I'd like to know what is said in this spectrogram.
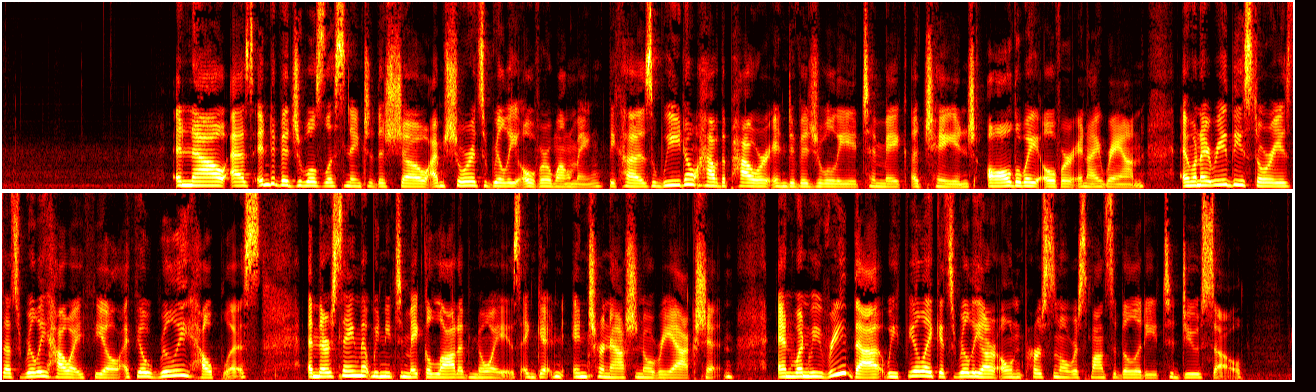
And now, as individuals listening to this show, I'm sure it's really overwhelming because we don't have the power individually to make a change all the way over in Iran. And when I read these stories, that's really how I feel. I feel really helpless. And they're saying that we need to make a lot of noise and get an international reaction. And when we read that, we feel like it's really our own personal responsibility to do so.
